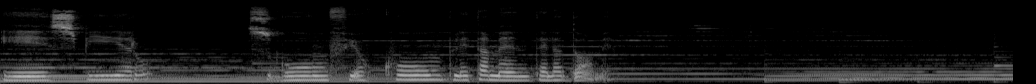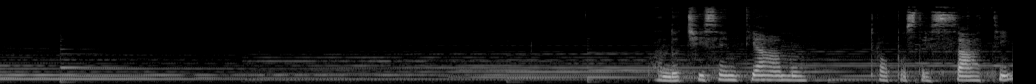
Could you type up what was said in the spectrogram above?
Espiro, sgonfio completamente l'addome. Quando ci sentiamo troppo stressati,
